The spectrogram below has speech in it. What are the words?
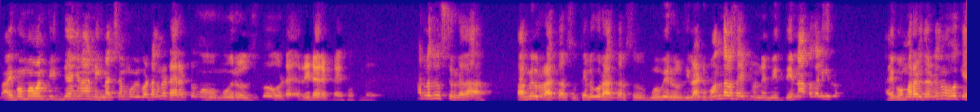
ఐబొమ్మ వన్ క్లిక్ చేయగానే నీకు నచ్చిన మూవీ కొట్టగానే డైరెక్ట్ మూవీ రూల్స్కు రీడైరెక్ట్ అయిపోతుంది అది. అట్లా చూస్తారు కదా. Tamil rockers Telugu rockers movie rules ఇలాంటి వందల సైట్లు ఉన్నాయి. మీరు దేన్ని ఆపగలిగారు ఐబొమ్మరావి దొరకగానే ఓకే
